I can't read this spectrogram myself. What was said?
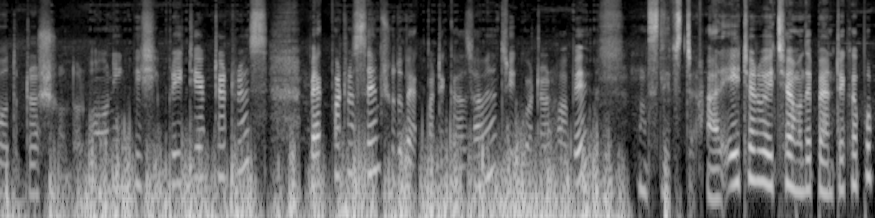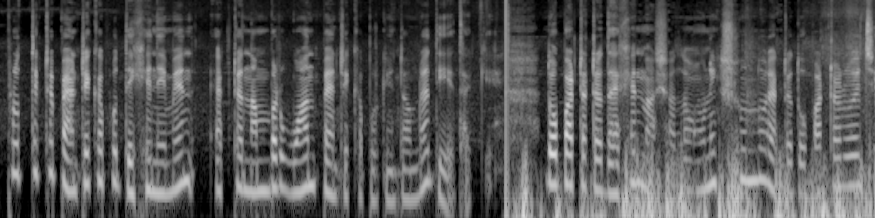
কতটা সুন্দর। অনেক বেশি প্রিটি একটা ড্রেস ব্যাক পার্টও সেম শুধু ব্যাক পার্টে কাজ হবে না থ্রি কোয়ার্টার হবে স্লিপসটা আর এটা রয়েছে আমাদের প্যান্টের কাপড়। প্রত্যেকটা প্যান্টের কাপড় দেখে নেবেন। একটা নাম্বার ওয়ান প্যান্টের কাপড় কিন্তু আমরা দিয়ে থাকি। দোপাট্টাটা দেখেন মাসাল্লাহ অনেক সুন্দর একটা দোপাট্টা রয়েছে।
